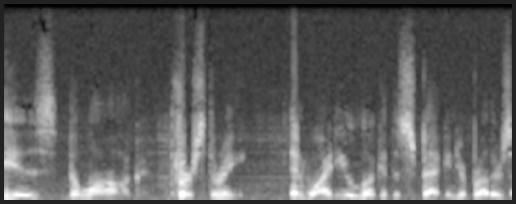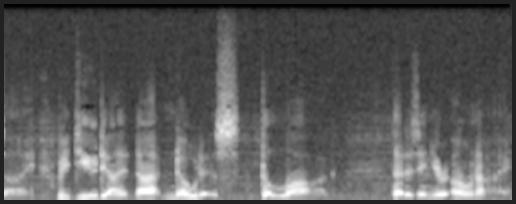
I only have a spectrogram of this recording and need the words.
is the log. Verse 3. And why do you look at the speck in your brother's eye, but do you not notice the log that is in your own eye?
